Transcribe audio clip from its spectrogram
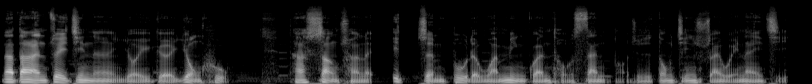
那当然最近呢有一个用户。他上传了一整部的《玩命关头三》哦，就是东京甩尾那一集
